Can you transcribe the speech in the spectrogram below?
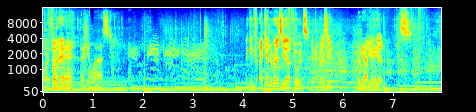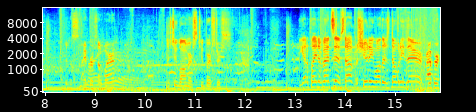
Oh, I found okay, ammo. I can last. I can I can res you afterwards. I can res you. They got Oh, me. you're good. Yes. There's a sniper somewhere. There's two bombers, two bursters. You gotta play defensive. Stop shooting while there's nobody there. Trapper.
